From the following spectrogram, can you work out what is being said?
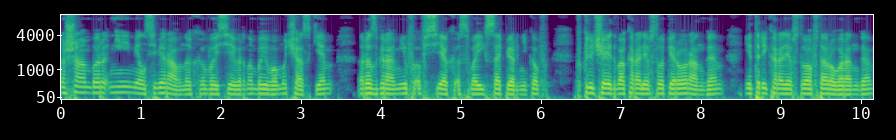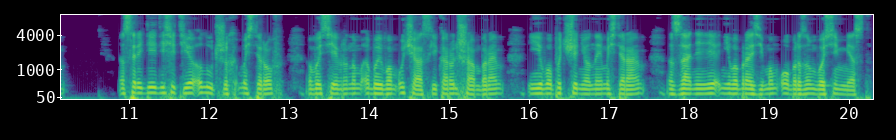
Шамбар не имел себе равных в северном боевом участке, разгромив всех своих соперников, включая два королевства первого ранга и три королевства второго ранга. Среди десяти лучших мастеров в северном боевом участке король Шамбара и его подчиненные мастера заняли невообразимым образом восемь мест,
